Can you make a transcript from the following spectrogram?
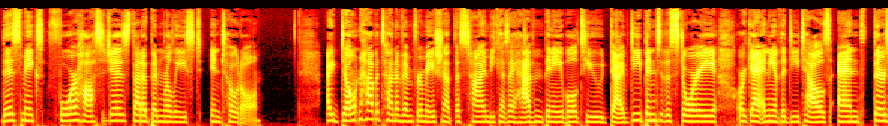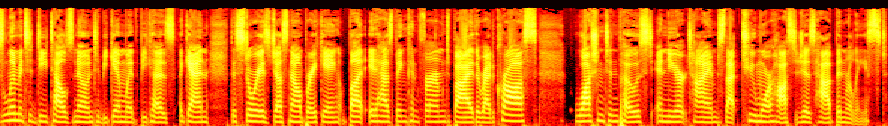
This makes four hostages that have been released in total. I don't have a ton of information at this time because I haven't been able to dive deep into the story or get any of the details. And there's limited details known to begin with because, again, the story is just now breaking, but it has been confirmed by the Red Cross, Washington Post, and New York Times that two more hostages have been released.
